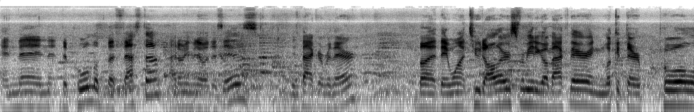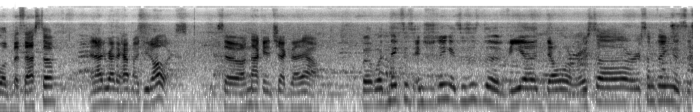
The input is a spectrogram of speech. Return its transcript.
And then the Pool of Bethesda, I don't even know what this is, is back over there. But they want $2 for me to go back there and look at their Pool of Bethesda. And I'd rather have my $2. So I'm not going to check that out. But what makes this interesting is this is the Via Dolorosa or something. This is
